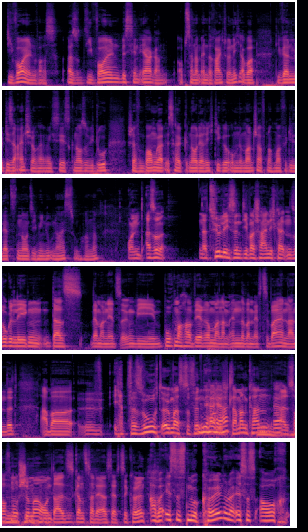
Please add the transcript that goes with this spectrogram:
die wollen was. Also die wollen ein bisschen ärgern. Ob es dann am Ende reicht oder nicht, aber die werden mit dieser Einstellung haben. Ich sehe es genauso wie du. Steffen Baumgart ist halt genau der Richtige, um eine Mannschaft nochmal für die letzten 90 Minuten heiß zu machen. Ne? Und also natürlich sind die Wahrscheinlichkeiten so gelegen, dass, wenn man jetzt irgendwie Buchmacher wäre, man am Ende beim FC Bayern landet. Aber äh, ich habe versucht, irgendwas zu finden, Ja, was ja. ich klammern kann Ja. als Hoffnungsschimmer. Und da ist es ganz klar der erste FC Köln. Aber ist es nur Köln oder ist es auch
